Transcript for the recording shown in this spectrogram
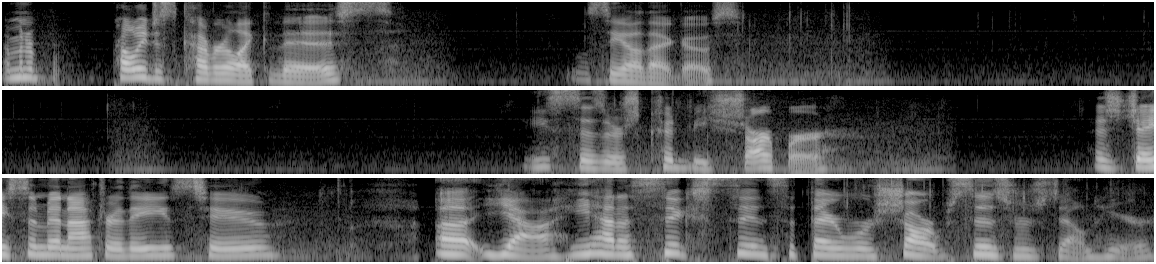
I'm gonna probably just cover like this. We'll see how that goes. These scissors could be sharper. Has Jason been after these too? Uh, yeah, he had a sixth sense that there were sharp scissors down here.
